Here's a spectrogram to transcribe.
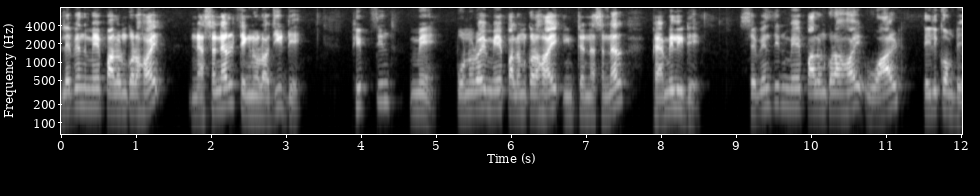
ইলেভেন্থ মে পালন করা হয় national technology day fifteenth May পনেরোই মে পালন করা হয় international family day seventeen May পালন করা হয় ওয়ার্ল্ড টেলিকম ডে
